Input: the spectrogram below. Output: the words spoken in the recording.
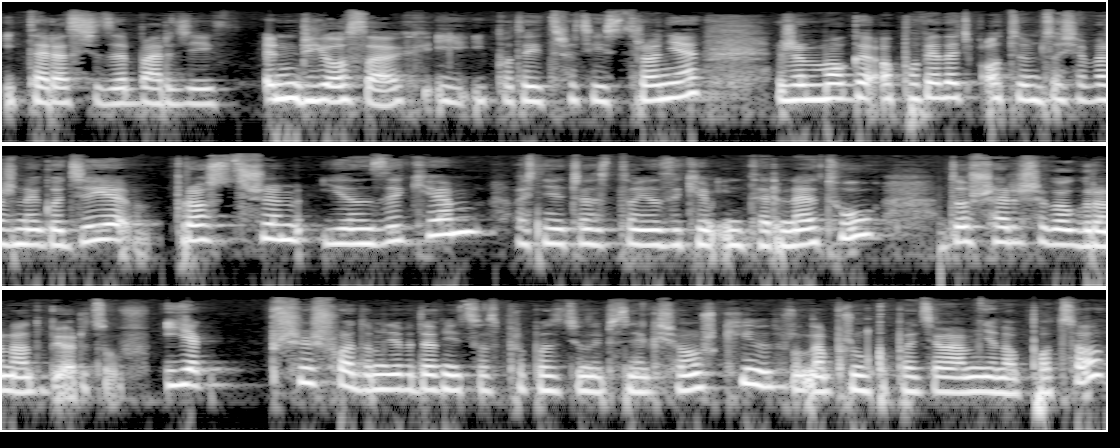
i teraz siedzę bardziej w NGOsach i, i po tej trzeciej stronie, że mogę opowiadać o tym, co się ważnego dzieje prostszym językiem, właśnie często językiem internetu, do szerszego grona odbiorców. I jak przyszła do mnie wydawnictwo z propozycją napisania książki, na początku powiedziałam, nie no po co,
